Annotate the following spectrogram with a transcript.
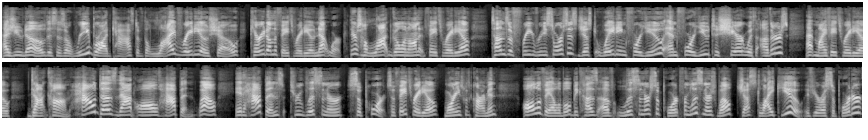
As you know, this is a rebroadcast of the live radio show carried on the Faith Radio Network. There's a lot going on at Faith Radio, tons of free resources just waiting for you and for you to share with others at myfaithradio.com. How does that all happen? Well, it happens through listener support. So, Faith Radio, Mornings with Carmen, all available because of listener support from listeners, well, just like you. If you're a supporter,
